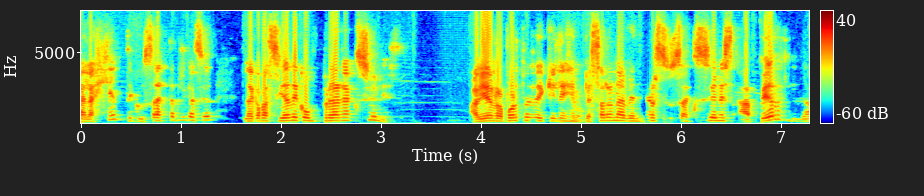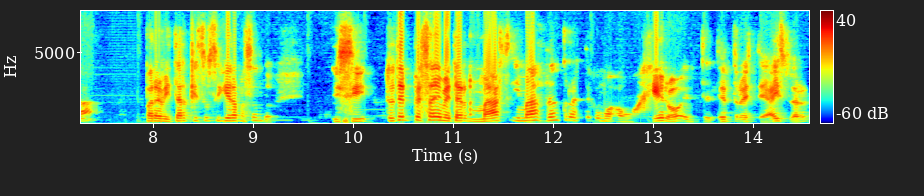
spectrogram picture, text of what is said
a la gente que usaba esta aplicación la capacidad de comprar acciones. Habían reportes de que les empezaron a vender sus acciones a pérdida para evitar que eso siguiera pasando. Y si tú te empezás a meter más y más dentro de este como agujero, dentro de este iceberg,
